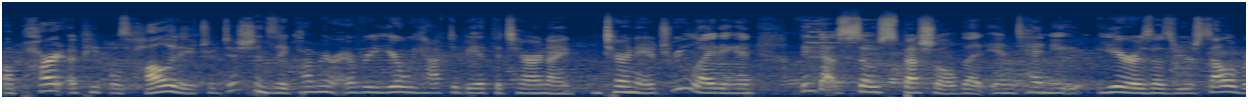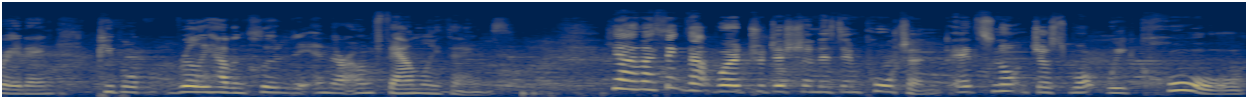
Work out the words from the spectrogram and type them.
a part of people's holiday traditions. They come here every year. We have to be at the Terranea tree lighting, and I think that's so special that in 10 years, as you're celebrating, people really have included it in their own family things. Yeah, and I think that word tradition is important. It's not just what we call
